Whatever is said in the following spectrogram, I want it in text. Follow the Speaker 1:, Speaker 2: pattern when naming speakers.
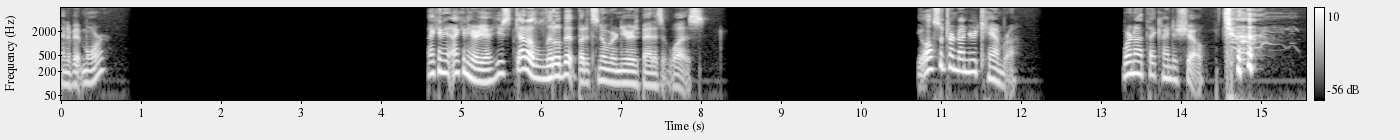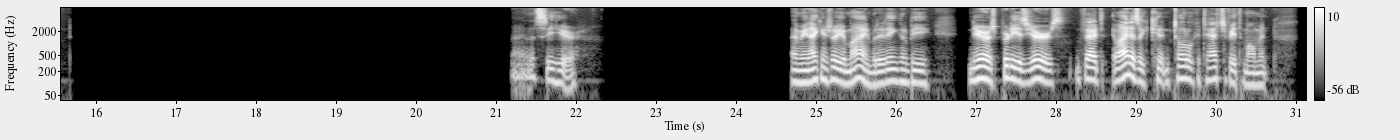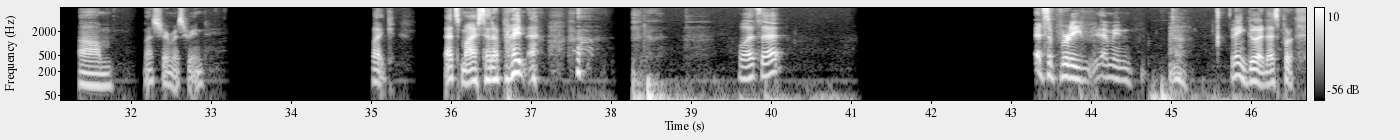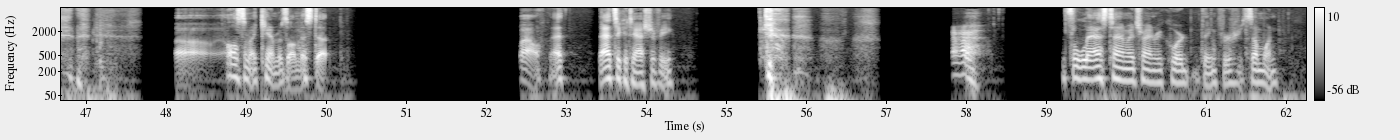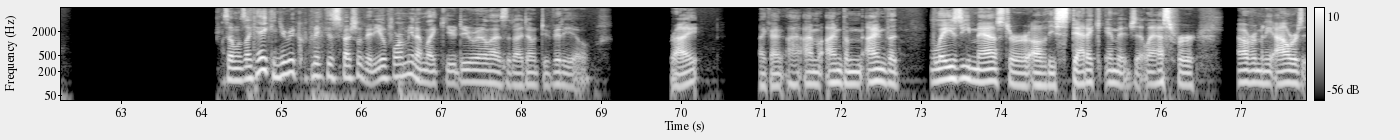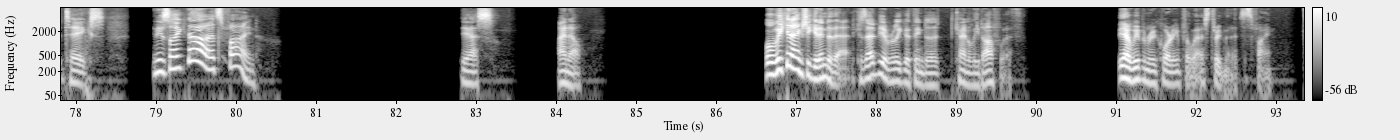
Speaker 1: And a bit more. I can I can hear you. You got a little bit, but it's nowhere near as bad as it was. You also turned on your camera. We're not that kind of show. All right, let's see here. I mean, I can show you mine, but it ain't gonna be near as pretty as yours. In fact, mine is a total catastrophe at the moment. Um, not share my screen. Like, that's my setup right now. What's that? It's a pretty. I mean, it ain't good. That's put. Uh, also, my camera's all messed up. Wow, that that's a catastrophe. Ah. It's the last time I try and record thing for someone. Someone's like, "Hey, can you make this special video for me?" And I'm like, "You do realize that I don't do video, right? Like I, I I'm I'm the I'm the lazy master of the static image that lasts for however many hours it takes." And he's like, "No, it's fine." Yes, I know. Well, we can actually get into that because that'd be a really good thing to kind of lead off with. Yeah, we've been recording for the last three minutes. It's fine.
